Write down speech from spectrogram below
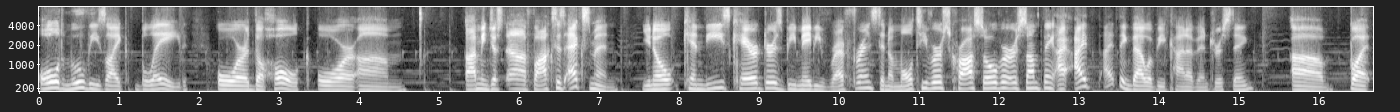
old movies like Blade or The Hulk or um, I mean just uh, Fox's X-Men? You know, can these characters be maybe referenced in a multiverse crossover or something? I I, I think that would be kind of interesting. Um, but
